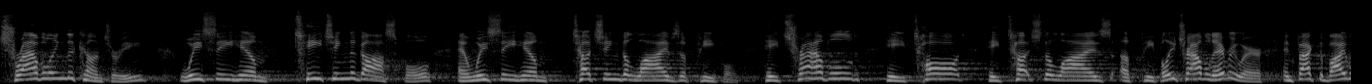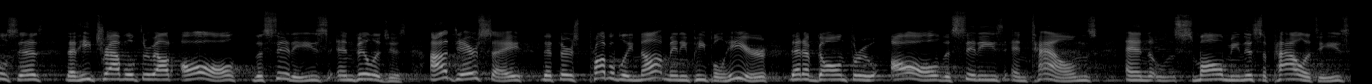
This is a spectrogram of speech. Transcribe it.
traveling the country, we see him teaching the gospel, and we see him touching the lives of people. He traveled, he taught, he touched the lives of people. He traveled everywhere. In fact, the Bible says that he traveled throughout all the cities and villages. I dare say that there's probably not many people here that have gone through all the cities and towns and small municipalities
